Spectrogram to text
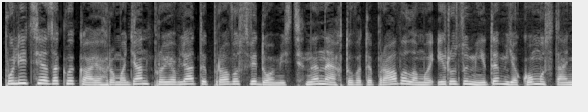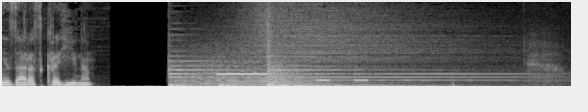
Поліція закликає громадян проявляти правосвідомість, не нехтувати правилами і розуміти, в якому стані зараз країна.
